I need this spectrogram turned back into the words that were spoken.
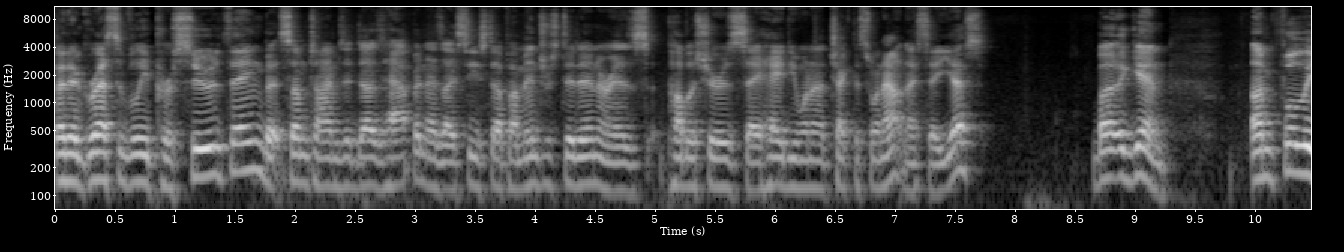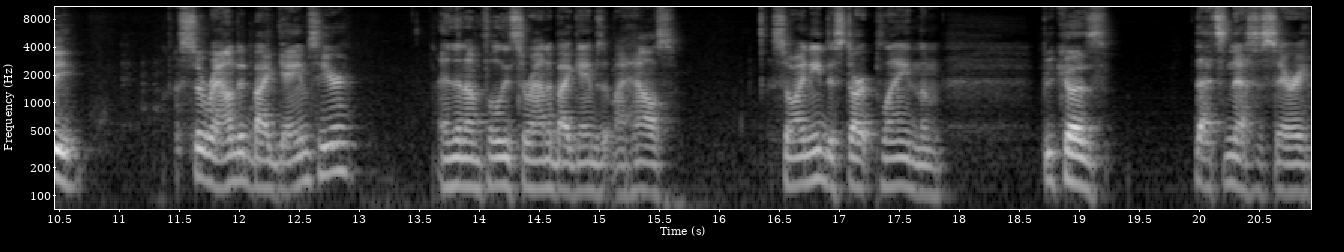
an aggressively pursued thing, but sometimes it does happen as I see stuff I'm interested in or as publishers say, hey, do you want to check this one out? And I say yes. But again, I'm fully surrounded by games here, and then I'm fully surrounded by games at my house. So I need to start playing them because that's necessary.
